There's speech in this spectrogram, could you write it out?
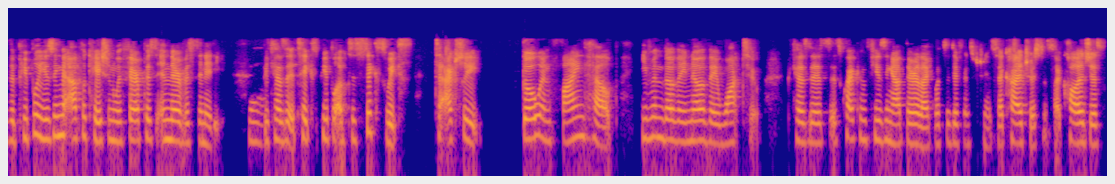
the people using the application with therapists in their vicinity yeah. because it takes people up to six weeks to actually go and find help, even though they know they want to. Because it's it's quite confusing out there. Like, what's the difference between psychiatrist and psychologist?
